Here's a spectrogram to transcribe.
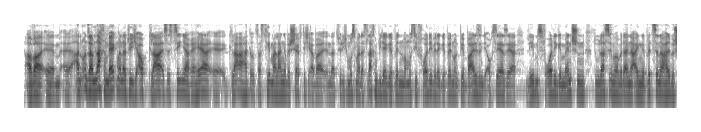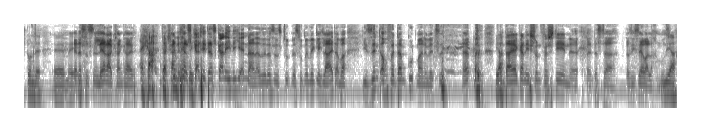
Aber ähm, äh, an unserem Lachen merkt man natürlich auch, klar, es ist zehn Jahre her, äh, klar hat uns das Thema lange beschäftigt, aber natürlich muss man das Lachen wieder gewinnen, man muss die Freude wieder gewinnen und wir beide sind ja auch sehr, sehr lebensfreudige Menschen. Du lachst immer über deine eigene Witze eine halbe Stunde. Ähm, ja, das ich, ist eine Lehrerkrankheit. Ja, das, kann, das, kann ich, das, kann ich, nicht ändern. Also das, ist, das tut mir wirklich leid, aber die sind auch verdammt gut, meine Witze. Ne? Von ja. daher kann ich schon verstehen, äh, dass, da, dass ich selber lachen muss. Ja,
